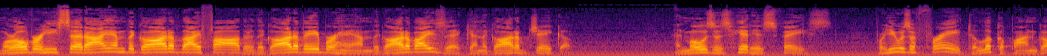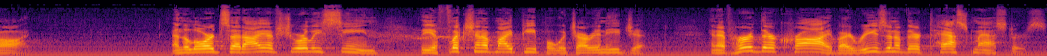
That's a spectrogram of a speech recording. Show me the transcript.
Moreover, he said, I am the God of thy father, the God of Abraham, the God of Isaac, and the God of Jacob. And Moses hid his face, for he was afraid to look upon God. And the Lord said, I have surely seen the affliction of my people which are in Egypt, and have heard their cry by reason of their taskmasters,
